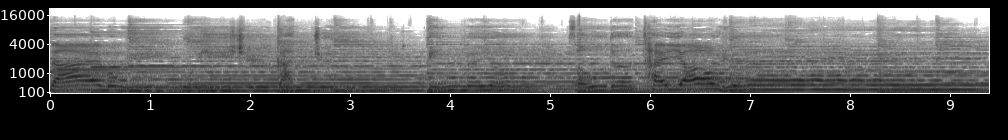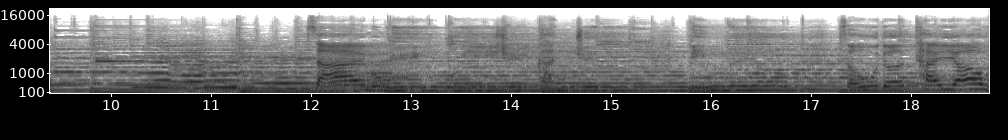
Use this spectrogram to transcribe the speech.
在梦里我一直感觉太遥远，在梦里我一直感觉你并没有走得太遥远。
